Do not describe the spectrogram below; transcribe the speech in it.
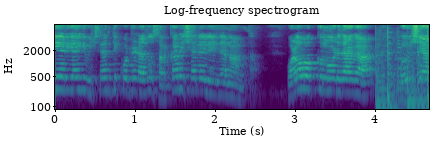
ವಿದ್ಯಾರ್ಥಿನಿಯರಿಗಾಗಿ ವಿಶ್ರಾಂತಿ ಕೊಟ್ಟಿಡ ಅದು ಸರ್ಕಾರಿ ಶಾಲೆಯಲ್ಲಿ ಇದೆಯಾ ಅಂತ. ಒಳಹೊಕ್ಕು ನೋಡಿದಾಗ ಬಹುಶಃ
